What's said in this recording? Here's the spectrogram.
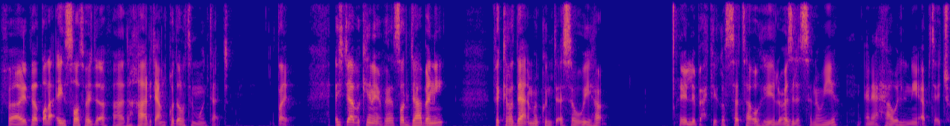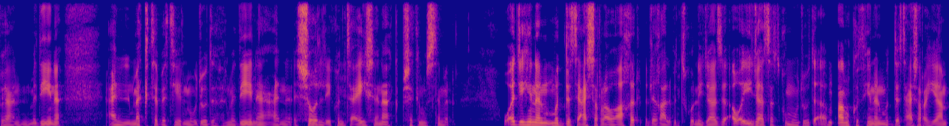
فإذا طلع أي صوت فجأة فهذا خارج عن قدرة المونتاج. طيب إيش جابك هنا يا فيصل؟ جابني فكرة دائما كنت أسويها. هي اللي بحكي قصتها وهي العزلة السنوية. يعني أحاول إني أبتعد شوي عن المدينة عن مكتبتي الموجودة في المدينة عن الشغل اللي كنت أعيشه هناك بشكل مستمر. وأجي هنا لمدة عشر الأواخر اللي غالبا تكون إجازة أو أي إجازة تكون موجودة أمكث هنا لمدة عشر أيام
